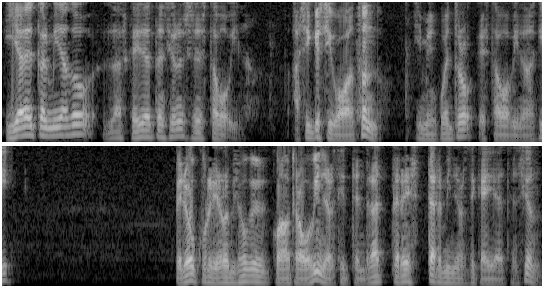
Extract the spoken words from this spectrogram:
Y ya he determinado las caídas de tensiones en esta bobina. Así que sigo avanzando y me encuentro esta bobina de aquí. Pero ocurrirá lo mismo que con la otra bobina, es decir, tendrá tres términos de caída de tensión.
